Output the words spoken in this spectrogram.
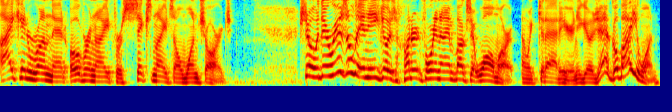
I can run that overnight for six nights on one charge. So there is a, and he goes, 149 bucks at Walmart. I went, get out of here. And he goes, yeah, go buy you one.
